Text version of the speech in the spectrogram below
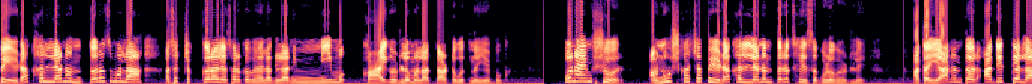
पेढा खाल्ल्यानंतरच मला असं चक्कर आल्यासारखं व्हायला लागलं आणि मी मग काय घडलं मला आता आठवत नाही आहे बघ. पण आय एम शुअर अनुष्काच्या पेढा खाल्ल्यानंतरच हे सगळं घडलंय. आता यानंतर आदित्यला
